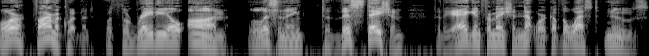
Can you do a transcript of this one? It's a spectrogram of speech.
or farm equipment with the radio on, listening to this station for the Ag Information Network of the West News.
